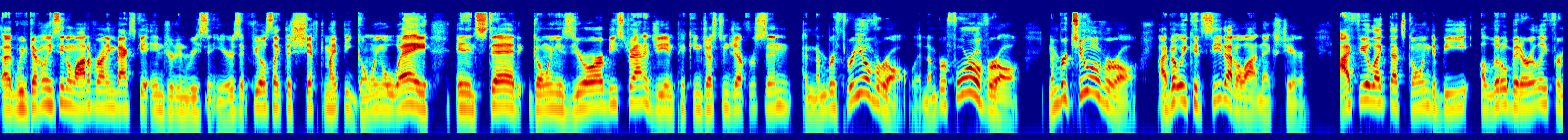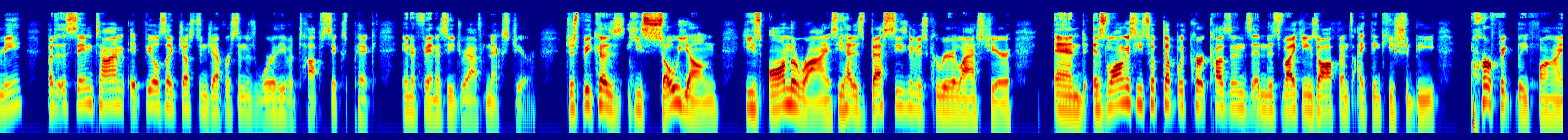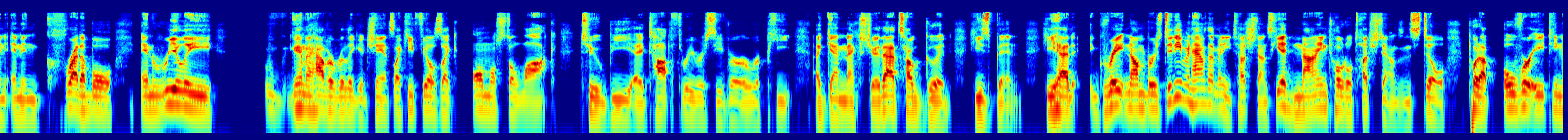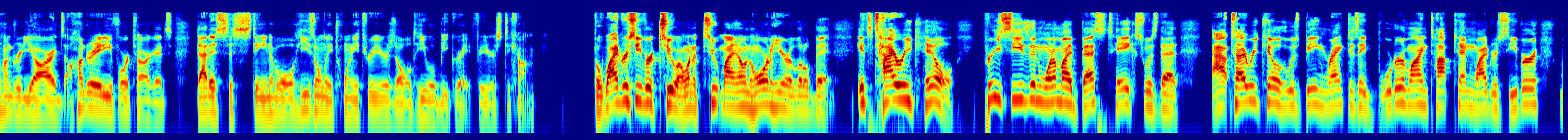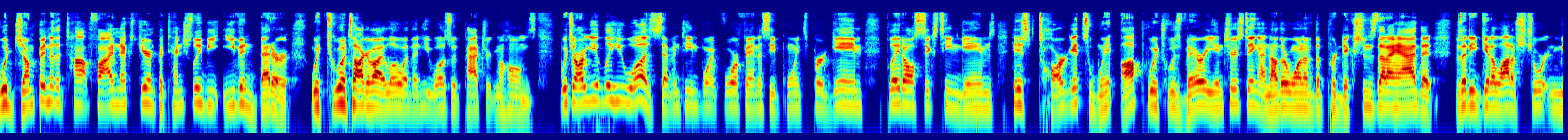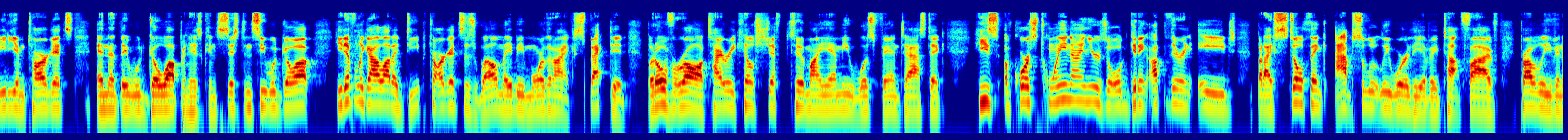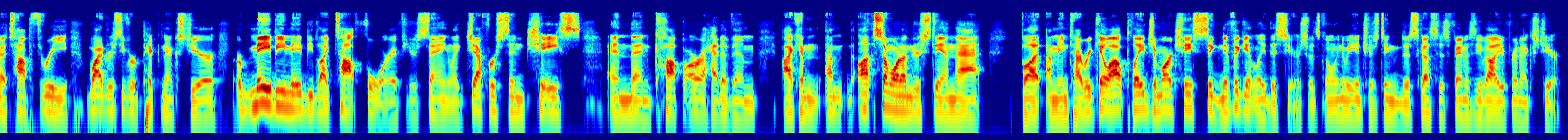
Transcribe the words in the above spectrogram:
uh, we've definitely seen a lot of running backs get injured in recent years. It feels like the shift might be going away and instead going a zero RB strategy and picking Justin Jefferson at number three overall, at number four overall, number two overall. I bet we could see that a lot next year. I feel like that's going to be a little bit early for me, but at the same time, it feels like Justin Jefferson is worthy of a top six pick in a fantasy draft next year, just because he's so young. He's on the rise. He had his best season of his career last year. And as long as he's hooked up with Kirk Cousins and this Vikings offense, I think he should be perfectly fine and incredible and really gonna have a really good chance. Like he feels like almost a lock to be a top three receiver or repeat again next year. That's how good he's been. He had great numbers, didn't even have that many touchdowns. He had nine total touchdowns and still put up over 1,800 yards, 184 targets. That is sustainable. He's only 23 years old. He will be great for years to come. The wide receiver, two, I want to toot my own horn here a little bit. It's Tyreek Hill. Preseason, one of my best takes was that uh, Tyreek Hill, who was being ranked as a borderline top 10 wide receiver, would jump into the top five next year and potentially be even better with Tua Tagovailoa than he was with Patrick Mahomes, which arguably he was 17.4 fantasy points per game, played all 16 games. His targets went up, which was very interesting. Another one of the predictions that I had that was that he'd get a lot of short and medium targets and that they would go up and his consistency would go up. He definitely got a lot of deep targets as well, maybe more than I expected. But overall, Tyreek Hill shift to Miami was fantastic. He's, of course, 29 29 years old, getting up there in age, but I still think absolutely worthy of a top five, probably even a top three wide receiver pick next year, or maybe, maybe like top four if you're saying like Jefferson, Chase, and then Kupp are ahead of him. I can um, somewhat understand that. But I mean, Tyreek Hill outplayed Ja'Marr Chase significantly this year. So it's going to be interesting to discuss his fantasy value for next year.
